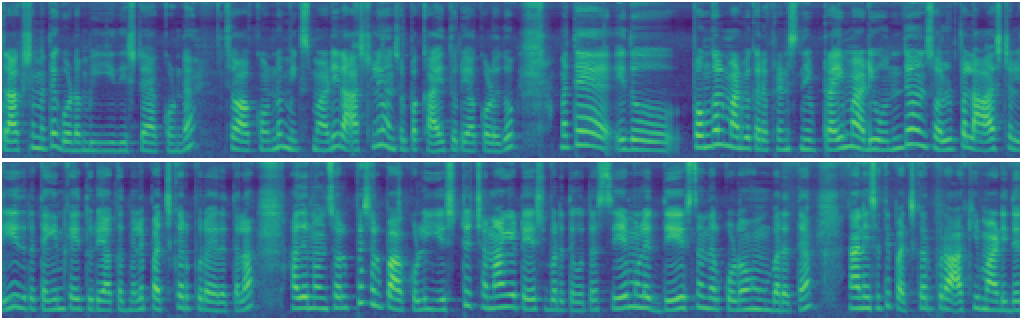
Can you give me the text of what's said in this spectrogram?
ದ್ರಾಕ್ಷಿ ಮತ್ತು ಗೋಡಂಬಿ ಇದಿಷ್ಟೇ ಹಾಕ್ಕೊಂಡೆ ಸೊ ಹಾಕ್ಕೊಂಡು ಮಿಕ್ಸ್ ಮಾಡಿ ಲಾಸ್ಟಲ್ಲಿ ಒಂದು ಸ್ವಲ್ಪ ಕಾಯಿ ತುರಿ ಹಾಕ್ಕೊಳ್ಳೋದು ಮತ್ತು ಇದು ಪೊಂಗಲ್ ಮಾಡ್ಬೇಕಾದ್ರೆ ಫ್ರೆಂಡ್ಸ್ ನೀವು ಟ್ರೈ ಮಾಡಿ ಒಂದೇ ಒಂದು ಸ್ವಲ್ಪ ಲಾಸ್ಟಲ್ಲಿ ಇದರ ತೆಂಗಿನಕಾಯಿ ತುರಿ ಹಾಕಿದ್ಮೇಲೆ ಪಚ್ಕರ್ಪುರ ಇರುತ್ತಲ್ಲ, ಅದನ್ನು ಒಂದು ಸ್ವಲ್ಪ ಸ್ವಲ್ಪ ಹಾಕ್ಕೊಳ್ಳಿ ಎಷ್ಟು ಚೆನ್ನಾಗಿ ಟೇಸ್ಟ್ ಬರುತ್ತೆ ಗೊತ್ತಾ? ಸೇಮ್ ಒಳ್ಳೆ ದೇವಸ್ಥಾನದಲ್ಲಿ ಕೊಡೋ ಹಂಗೆ ಬರುತ್ತೆ. ನಾನು ಈ ಸತಿ ಪಚ್ಕರ್ಪುರ ಹಾಕಿ ಮಾಡಿದ್ದೆ.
